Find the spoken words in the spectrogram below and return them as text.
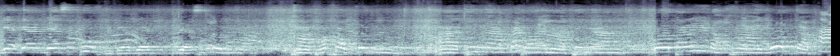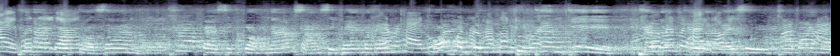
เดี๋ยวเดี๋ยวเดี๋ยวสักครู่ค่ะเดี๋ยวเดี๋ยวเดี๋ยวสักครู่นะคะ ค่ะขอขอบคุณอ่าทีมงานบ้าน ทองหาดทีมงานโรตารี่หนองคายร่วมกับใช่เพิ่นธเนี่ยนากยารยก่อสร้างค่า 80 กล่องน้ำ30 แพ็คนะคะเพิ่นไปถ่ายรูปขอขอบคุณเพิ่นเอาทุกท่านที่ทำน้ำใจหลั่งไหลสู่ชาวบ้านเรา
